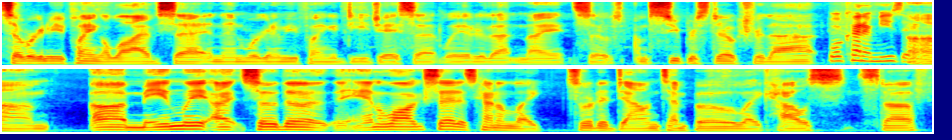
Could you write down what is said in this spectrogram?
So we're going to be playing a live set, and then we're going to be playing a DJ set later that night. So I'm super stoked for that. What kind of music? Um, uh, mainly, I so the, the analog set is kind of like sort of down tempo, like house stuff,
